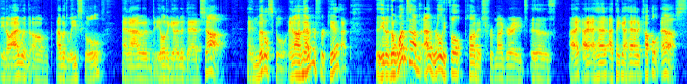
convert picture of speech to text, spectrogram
You know, I would, um, I would leave school and I would be able to go to dad's shop in middle school, and I'll never forget. You know, the one time I really felt punished for my grades is I I had, I think I had a couple Fs,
